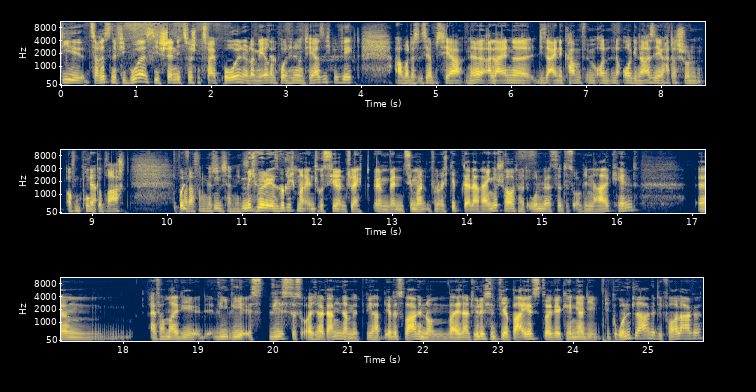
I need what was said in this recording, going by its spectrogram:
die zerrissene Figur ist, die ständig zwischen zwei Polen oder mehreren ja. Polen hin und her sich bewegt. Aber das ist ja bisher, ne, alleine dieser eine Kampf im, in der Originalserie hat das schon auf den Punkt ja. gebracht. Und davon gibt es ja nichts. Mich würde jetzt wirklich mal interessieren, vielleicht, ähm, wenn es jemanden von euch gibt, der da reingeschaut hat, ohne dass er das Original kennt, ähm, einfach mal die, wie, wie, ist, wie ist das euch ergangen damit? Wie habt ihr das wahrgenommen? Weil natürlich sind wir biased, weil wir kennen ja die, die Grundlage, die Vorlage.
